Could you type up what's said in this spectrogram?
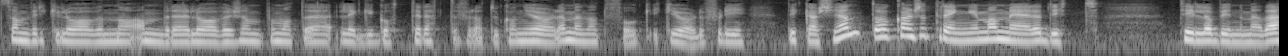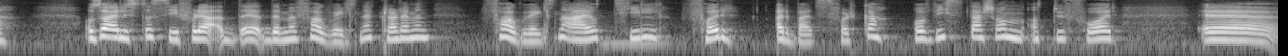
samvirkeloven og andre lover som på en måte legger godt til rette for at du kan gjøre det, men at folk ikke gjør det fordi det ikke er så kjent. Og kanskje trenger man mer dytt til å begynne med det. Og så har jeg lyst til å si, for det, det med fagbevegelsen er klart det, men fagbevegelsen er jo til for arbeidsfolka. Og hvis det er sånn at du får eh,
